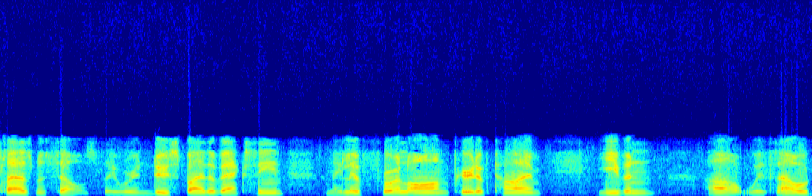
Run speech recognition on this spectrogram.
plasma cells. They were induced by the vaccine and they live for a long period of time, even uh, without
